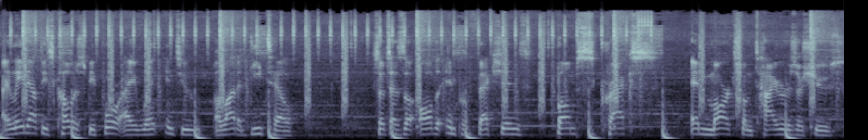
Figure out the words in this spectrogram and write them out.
I laid out these colors before I went into a lot of detail, such as the, all the imperfections, bumps, cracks, and marks from tires or shoes.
